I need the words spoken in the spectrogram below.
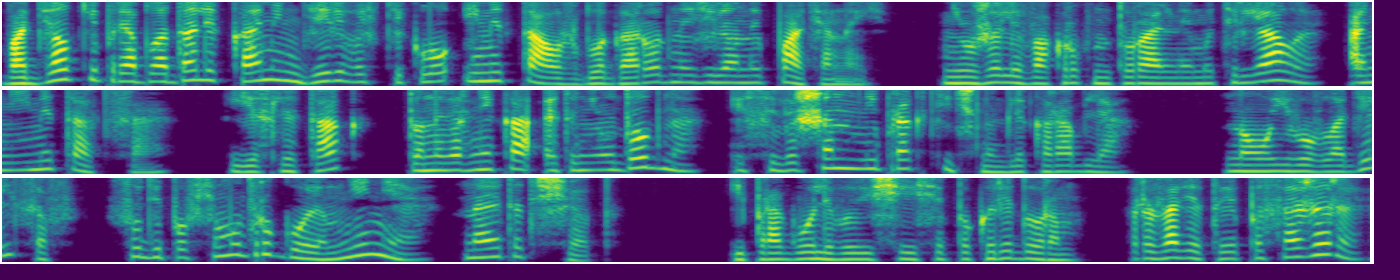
В отделке преобладали камень, дерево, стекло и металл с благородной зеленой патиной. Неужели вокруг натуральные материалы, а не имитация? Если так, то наверняка это неудобно и совершенно непрактично для корабля. Но у его владельцев, судя по всему, другое мнение на этот счет. И прогуливающиеся по коридорам разодетые пассажиры,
